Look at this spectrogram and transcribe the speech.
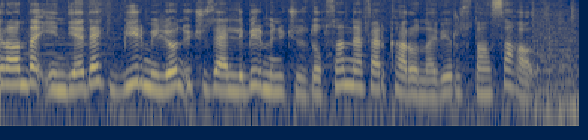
İranda indiyədək 1 milyon 351 min 390 nəfər koronavirusdan sağalıb.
